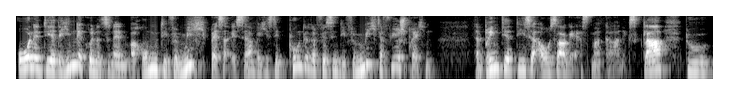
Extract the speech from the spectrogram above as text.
ohne dir die Hintergründe zu nennen, warum die für mich besser ist, ja, welches die Punkte dafür sind, die für mich dafür sprechen, dann bringt dir diese Aussage erstmal gar nichts. Klar, du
